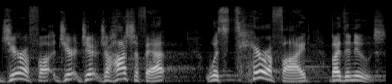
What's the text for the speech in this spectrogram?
Jehoshaphat was terrified by the news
